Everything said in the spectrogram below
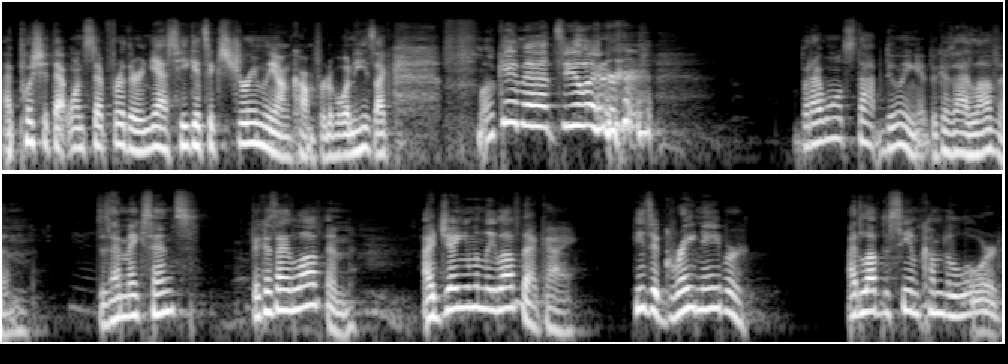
I push it that one step further. And yes, he gets extremely uncomfortable. And he's like, okay, man, see you later. but I won't stop doing it because I love him. Does that make sense? Because I love him. I genuinely love that guy. He's a great neighbor. I'd love to see him come to the Lord.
